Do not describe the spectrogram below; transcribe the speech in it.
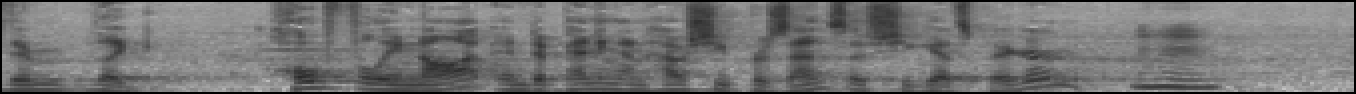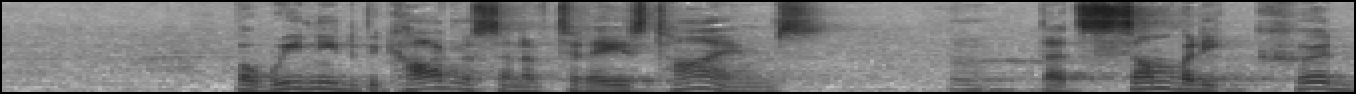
they're like, hopefully not. And depending on how she presents as she gets bigger, Mm-hmm. but we need to be cognizant of today's times Hmm. that somebody could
